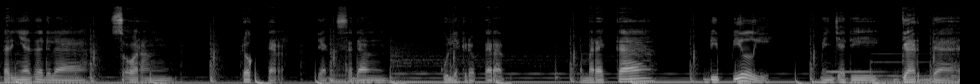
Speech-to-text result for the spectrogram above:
ternyata adalah seorang dokter yang sedang kuliah kedokteran. Mereka dipilih menjadi garda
